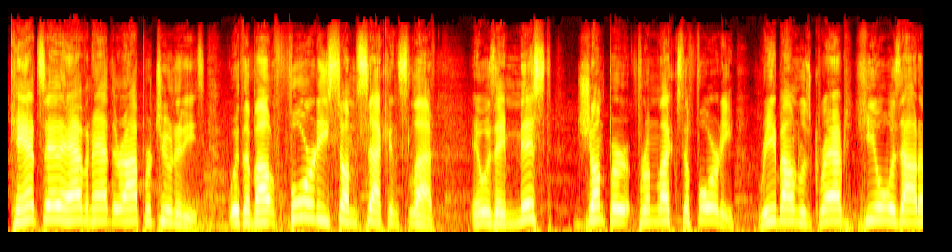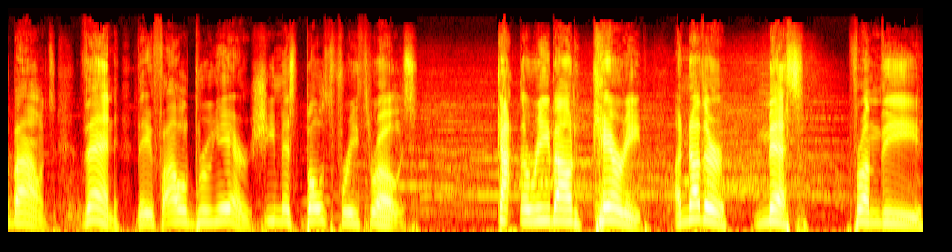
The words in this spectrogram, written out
can't say they haven't had their opportunities with about 40 some seconds left. It was a missed jumper from Lexa Forsythe. Rebound was grabbed, heel was out of bounds. Then they fouled Bruyere. She missed both free throws. Got the rebound, carried. Another miss from the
